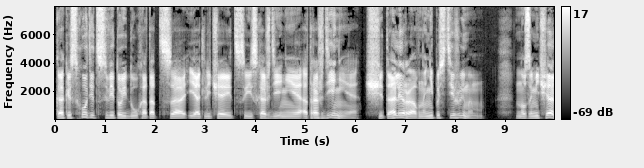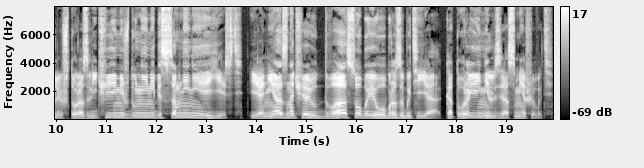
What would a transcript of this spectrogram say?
Как исходит Святой Дух от Отца и отличается исхождение от рождения, считали равно непостижимым. Но замечали, что различия между ними без сомнения есть, и они означают два особые образа бытия, которые нельзя смешивать.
